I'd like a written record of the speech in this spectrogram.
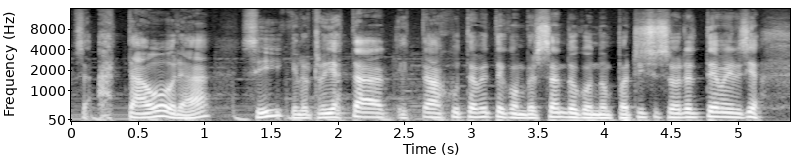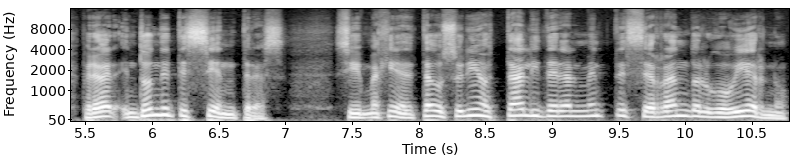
o sea, hasta ahora, ¿sí? Que el otro día estaba, estaba justamente conversando con don Patricio sobre el tema y le decía, pero a ver, ¿en dónde te centras? Si imagínate, Estados Unidos está literalmente cerrando el gobierno.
